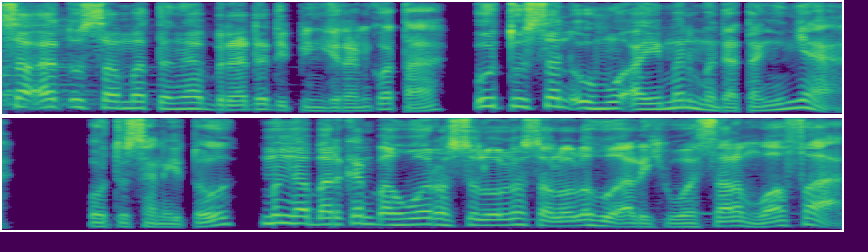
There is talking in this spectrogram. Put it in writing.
Saat Usama tengah berada di pinggiran kota, utusan Ummu Aiman mendatanginya. Utusan itu mengabarkan bahwa Rasulullah Shallallahu Alaihi Wasallam wafat.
